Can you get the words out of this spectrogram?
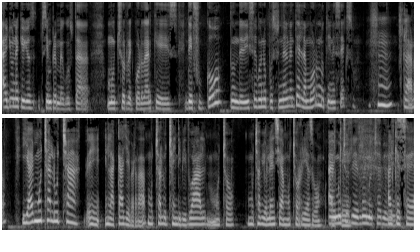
hay una que yo siempre me gusta mucho recordar que es de Foucault, donde dice, bueno, pues finalmente el amor no tiene sexo. claro. Y hay mucha lucha eh, en la calle, ¿verdad? Mucha lucha individual, mucho mucha violencia, mucho riesgo. Hay mucho riesgo y mucha violencia. Al que se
